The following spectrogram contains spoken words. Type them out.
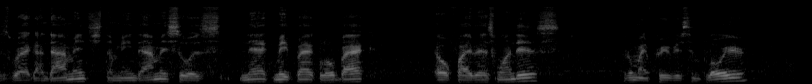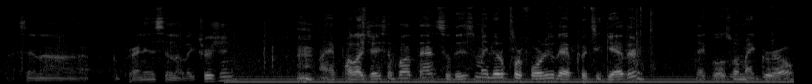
this is where I got damaged the main damage. So it's neck mid back low back L5S1 disc through my previous employer as an uh, apprentice and electrician. I apologize about that. So this is my little portfolio that I put together that goes with my grill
